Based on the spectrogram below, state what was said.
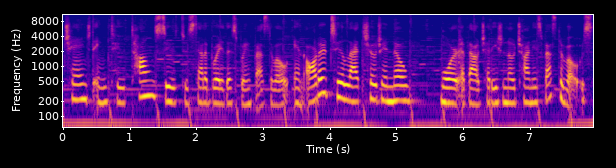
changed into town suits to celebrate the Spring Festival in order to let children know more about traditional Chinese festivals.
